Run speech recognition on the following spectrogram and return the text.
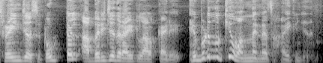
സ്ട്രേഞ്ചേഴ്സ് ടോട്ടൽ അപരിചിതരായിട്ടുള്ള ആൾക്കാർ എവിടുന്നൊക്കെയോ വന്ന് എന്നെ സഹായിക്കും ചെയ്തിട്ടുണ്ട്.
